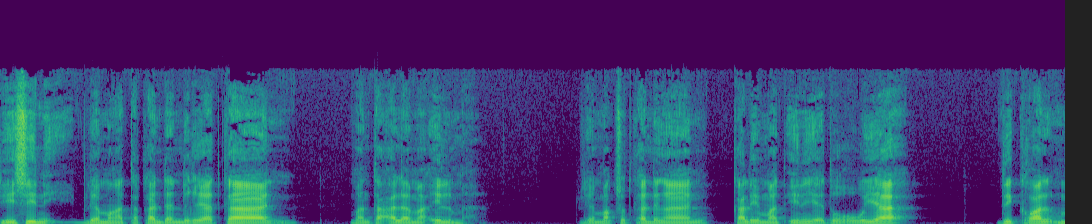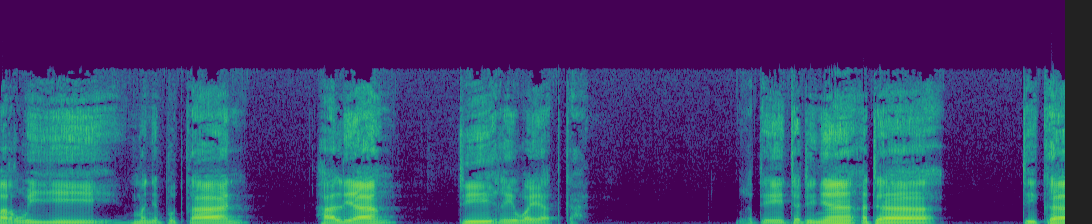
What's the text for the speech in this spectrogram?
di sini. Beliau mengatakan dan diriatkan manta alama ilma. Beliau maksudkan dengan kalimat ini yaitu ruya dikral marwiyi menyebutkan hal yang diriwayatkan. Berarti jadinya ada tiga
